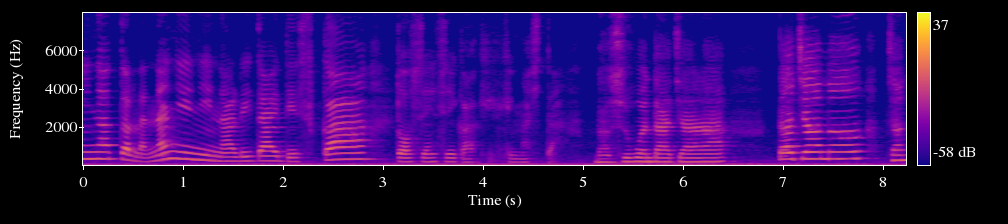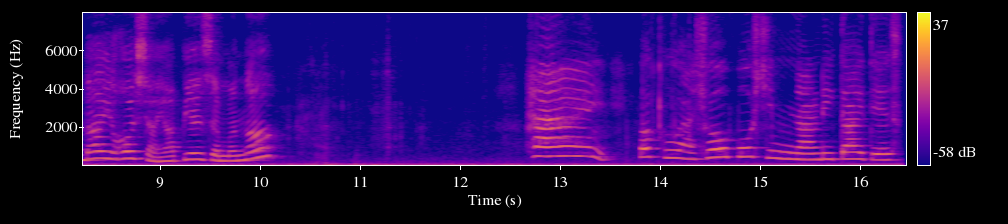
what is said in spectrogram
になったら何になりたいですかと先生が聞きました老师问大家啦，大家呢长大以后想要变什么呢？はい僕は消防士になりたいです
